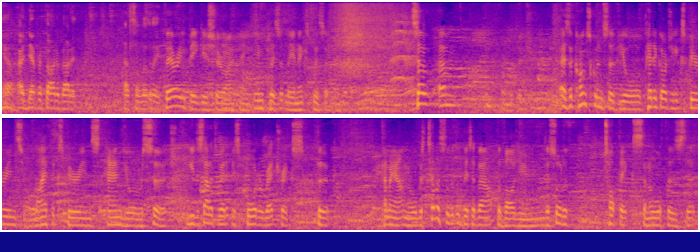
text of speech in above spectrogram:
Yeah, I'd never thought about it. Absolutely. Very big issue, I think, implicitly and explicitly. So, um, as a consequence of your pedagogic experience, your life experience, and your research, you decided to edit this Border Rhetorics book coming out in August. Tell us a little bit about the volume, the sort of topics and authors that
